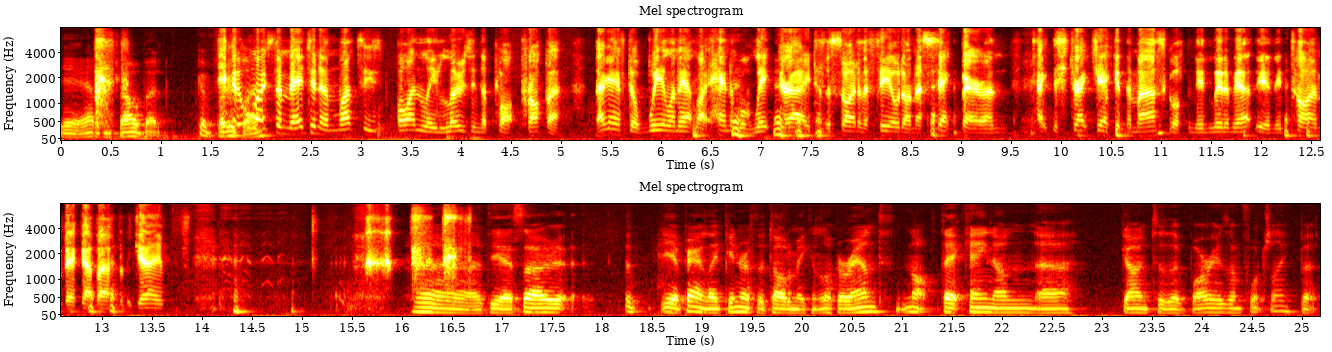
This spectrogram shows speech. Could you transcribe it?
yeah out of control, but good You can almost imagine him once he's finally losing the plot proper. They're going to have to wheel him out like Hannibal Lecter eh, to the side of the field on a sack barrow and take the straight jacket and the mask off and then let him out there and then tie him back up after the game. uh, yeah, so yeah, apparently Penrith have told him he can look around. Not that keen on uh, going to the Warriors, unfortunately, but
